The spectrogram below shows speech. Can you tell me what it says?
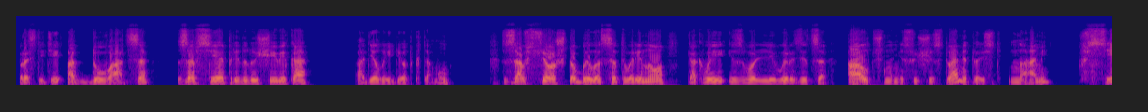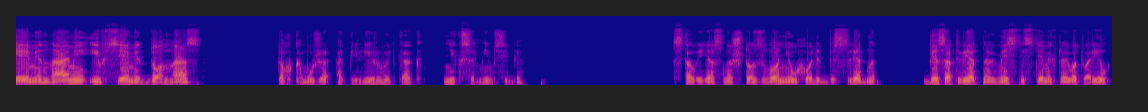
простите, отдуваться за все предыдущие века, а дело идет к тому, за все, что было сотворено, как вы изволили выразиться, алчными существами, то есть нами, всеми нами и всеми до нас, то к кому же апеллировать, как не к самим себе? Стало ясно, что зло не уходит бесследно, безответно вместе с теми, кто его творил,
